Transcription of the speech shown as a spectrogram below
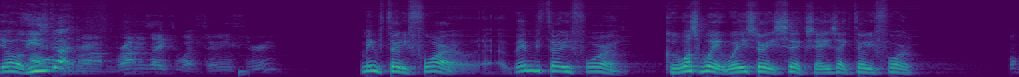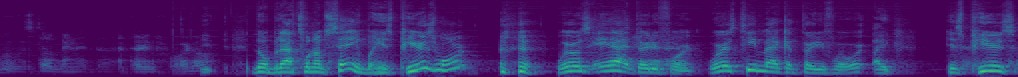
Yo, he's got is Bron? Bron's like what, thirty three? maybe 34, maybe 34. Cause what's wait? Wait, he's 36. Yeah, he's like 34. Kobe was still getting it done at thirty four though. No, but that's what I'm saying. But his peers weren't. Where was AI at 34? Where's T Mac at 34? Where, like his peers.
